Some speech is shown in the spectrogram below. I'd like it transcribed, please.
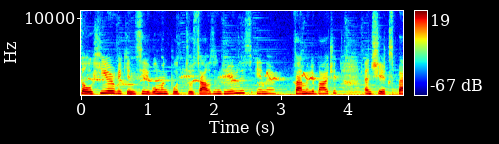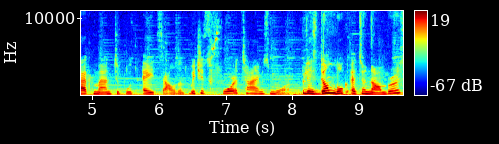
So here we can see a woman put 2000 hryvnias in a family budget and she expect man to put 8000 which is four times more. Please don't look at the numbers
